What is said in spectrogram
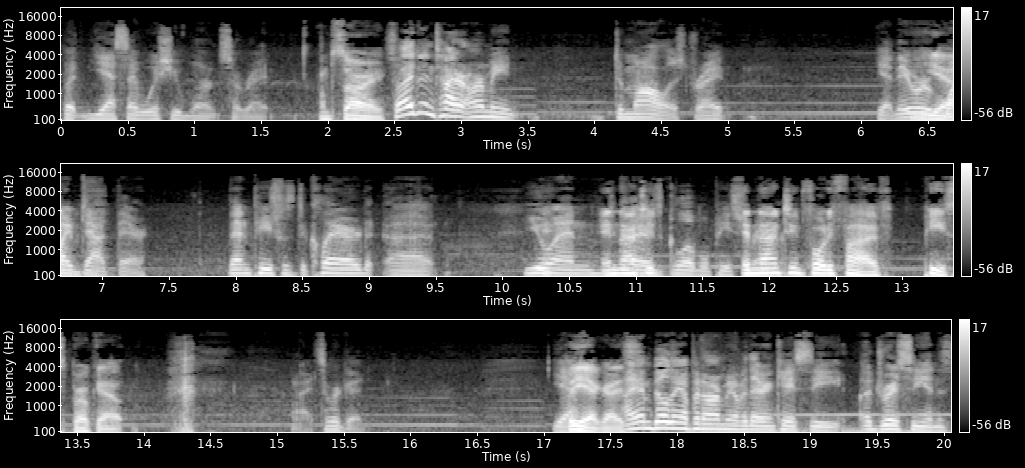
but yes, I wish you weren't so right. I'm sorry. So I had an entire army demolished, right? Yeah, they were Yeah. wiped out there. Then peace was declared. Uh, UN In- in declares 19 global peace. In 1945, peace broke out. All right, so we're good. Yeah, But yeah, guys. I am building up an army over there in case the Odrysians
